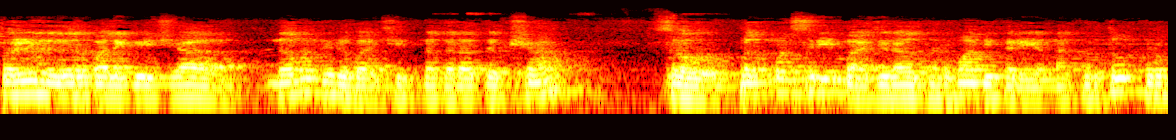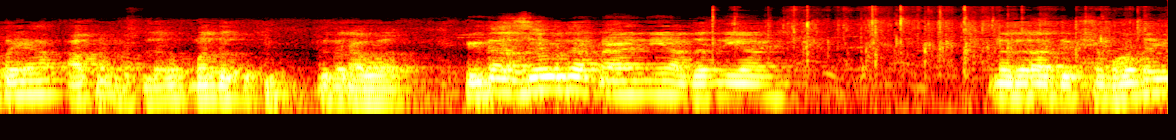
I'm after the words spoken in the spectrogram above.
परळी नगरपालिकेच्या नवनिर्वाचित नगराध्यक्षा सौ पद्मश्री बाजीराव धर्माधिकारी यांना करतो. कृपया आपण आपलं मनोगत करावं. एकदा जोरदार टाळ्यांनी आदरणीय नगराध्यक्ष महोदय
